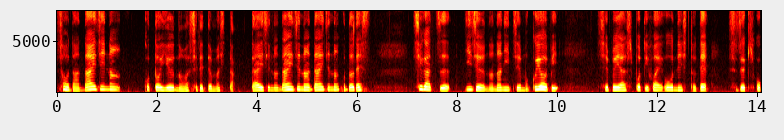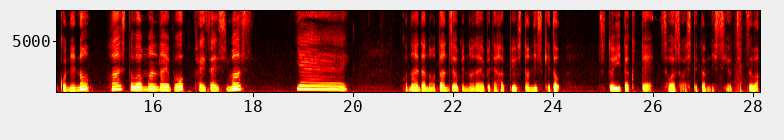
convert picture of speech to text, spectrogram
そうだ、大事なこと言うの忘れてました。大事な大事な大事なことです。4月27日木曜日、渋谷 Spotify O-nest で鈴木ここねのファーストワンマンライブを開催します。イエーイこの間のお誕生日のライブで発表したんですけど、ずっと言いたくてそわそわしてたんですよ、実は。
